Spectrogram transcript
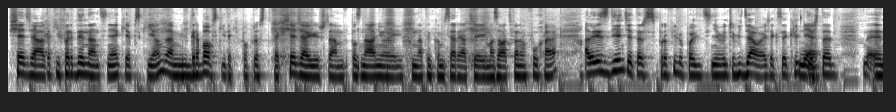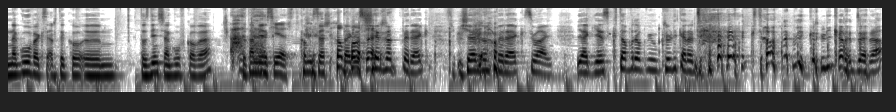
siedział, taki Ferdynand, nie? Kiepski. On tam, Grabowski taki po prostu tak siedział już tam w Poznaniu i na tym komisariacie i ma załatwioną fuchę. Ale jest zdjęcie też z profilu policji, nie wiem, czy widziałeś, jak sobie klikniesz Nie. ten e, nagłówek z artykułu, ym, to zdjęcie nagłówkowe, to tam tak, jest, jest. komisarz, O tak jest Boże. sierżant Pyrek i sierżant Pyrek, słuchaj, jak jest kto robił królika Rogera, kto robił królika Rogera,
